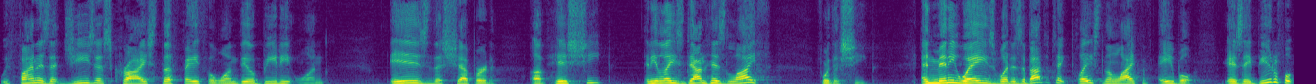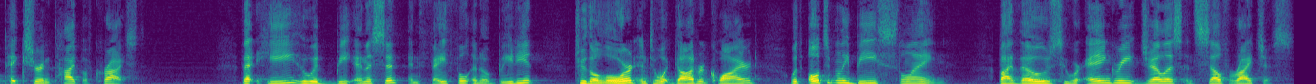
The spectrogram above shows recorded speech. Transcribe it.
we find is that Jesus Christ, the faithful one, the obedient one, is the shepherd of his sheep. And he lays down his life for the sheep. In many ways, what is about to take place in the life of Abel is a beautiful picture and type of Christ. That he who would be innocent and faithful and obedient to the Lord and to what God required would ultimately be slain by those who were angry, jealous, and self righteous.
